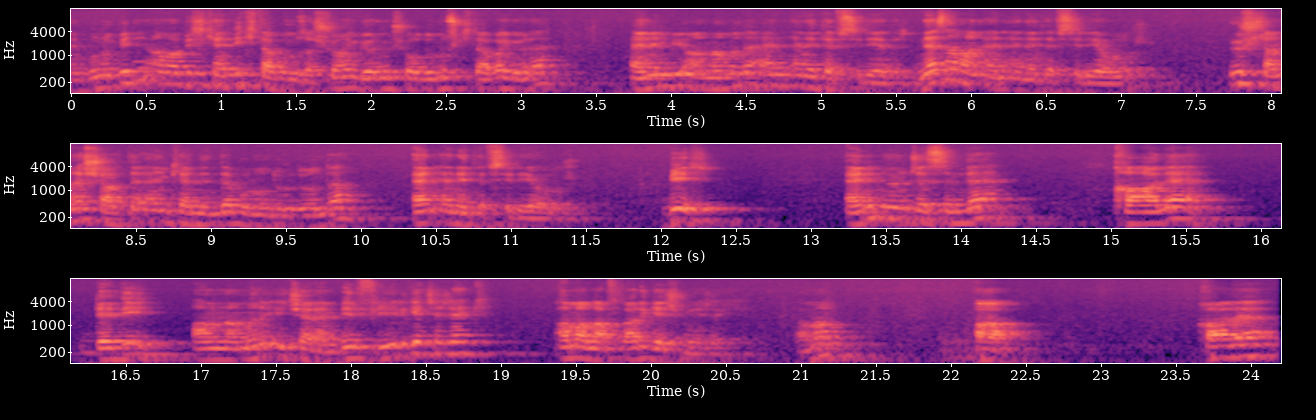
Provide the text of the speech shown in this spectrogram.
Hani bunu bilin ama biz kendi kitabımıza, şu an görmüş olduğumuz kitaba göre enin bir anlamı da en ene tefsiriyedir. Ne zaman en ene tefsiriye olur? Üç tane şartı en kendinde bulundurduğunda en ene tefsiriye olur. Bir, enin öncesinde kale dedi anlamını içeren bir fiil geçecek ama lafları geçmeyecek. Tamam A. Kale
